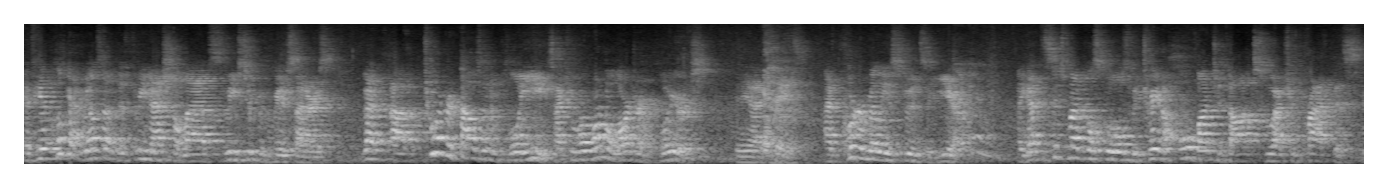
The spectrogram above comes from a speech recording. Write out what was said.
if you look at it, we also have the three national labs, three supercomputer centers. We've got uh, 200,000 employees. Actually, we're one of the larger employers in the United States. I have quarter million students a year. I got the six medical schools. We train a whole bunch of docs who actually practice,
